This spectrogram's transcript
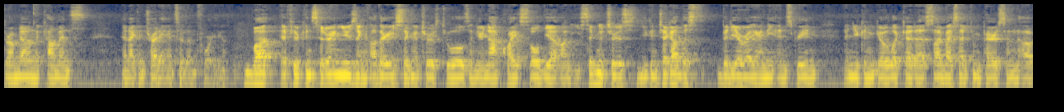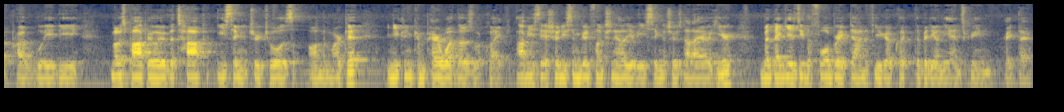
throw them down in the comments and I can try to answer them for you. But if you're considering using other e-signatures tools and you're not quite sold yet on e-signatures, you can check out this video right here on the end screen and you can go look at a side-by-side -side comparison of probably the most popular, the top e-signature tools on the market, and you can compare what those look like. Obviously, I showed you some good functionality of esignatures.io here, but that gives you the full breakdown if you go click the video on the end screen right there.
